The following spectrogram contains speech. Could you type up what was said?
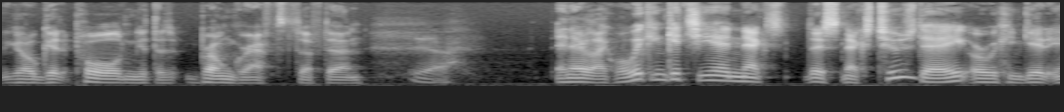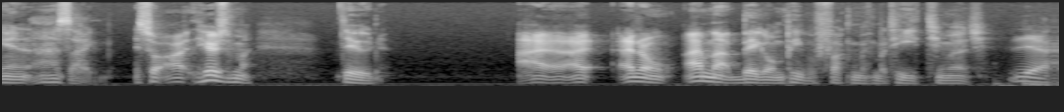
you go get it pulled and get the bone graft stuff done. Yeah. And they're like, "Well, we can get you in next this next Tuesday, or we can get in." I was like, "So I, here's my dude. I, I I don't. I'm not big on people fucking with my teeth too much. Yeah.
